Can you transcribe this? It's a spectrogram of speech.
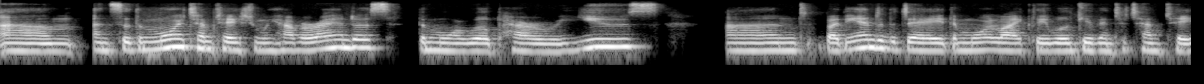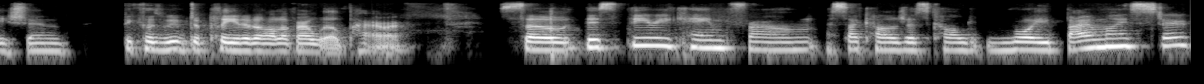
um, and so the more temptation we have around us, the more willpower we use. And by the end of the day, the more likely we'll give into temptation because we've depleted all of our willpower. So this theory came from a psychologist called Roy Baumeister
